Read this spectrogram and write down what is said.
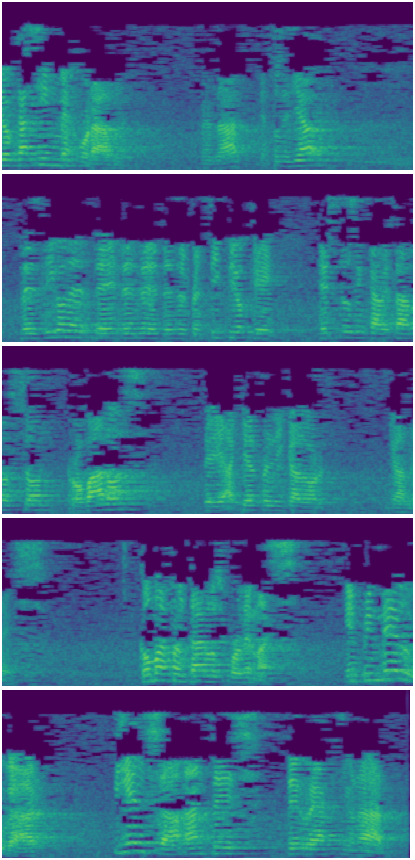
yo, casi inmejorable, ¿verdad? Entonces ya les digo desde el principio que estos encabezados son robados de aquel predicador galés. ¿Cómo afrontar los problemas? En primer lugar, piensa antes de reaccionar.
